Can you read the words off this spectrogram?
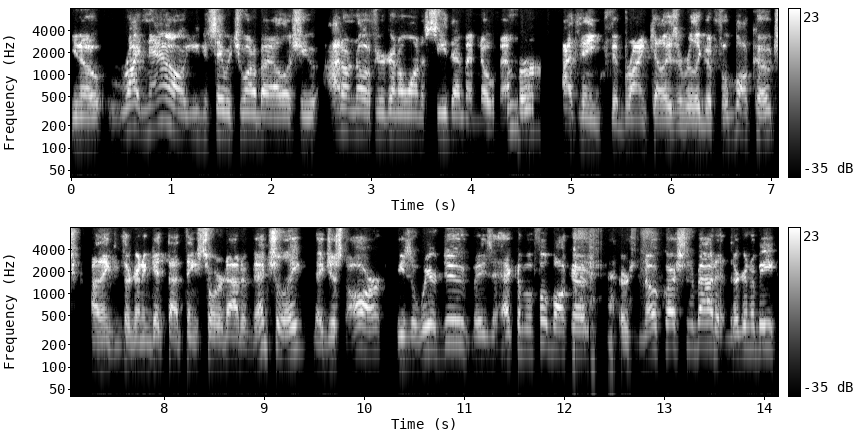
you know right now you can say what you want about LSU. I don't know if you're going to want to see them in November. I think that Brian Kelly is a really good football coach. I think they're going to get that thing sorted out eventually. They just are. He's a weird dude, but he's a heck of a football coach. There's no question about it. They're going to be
